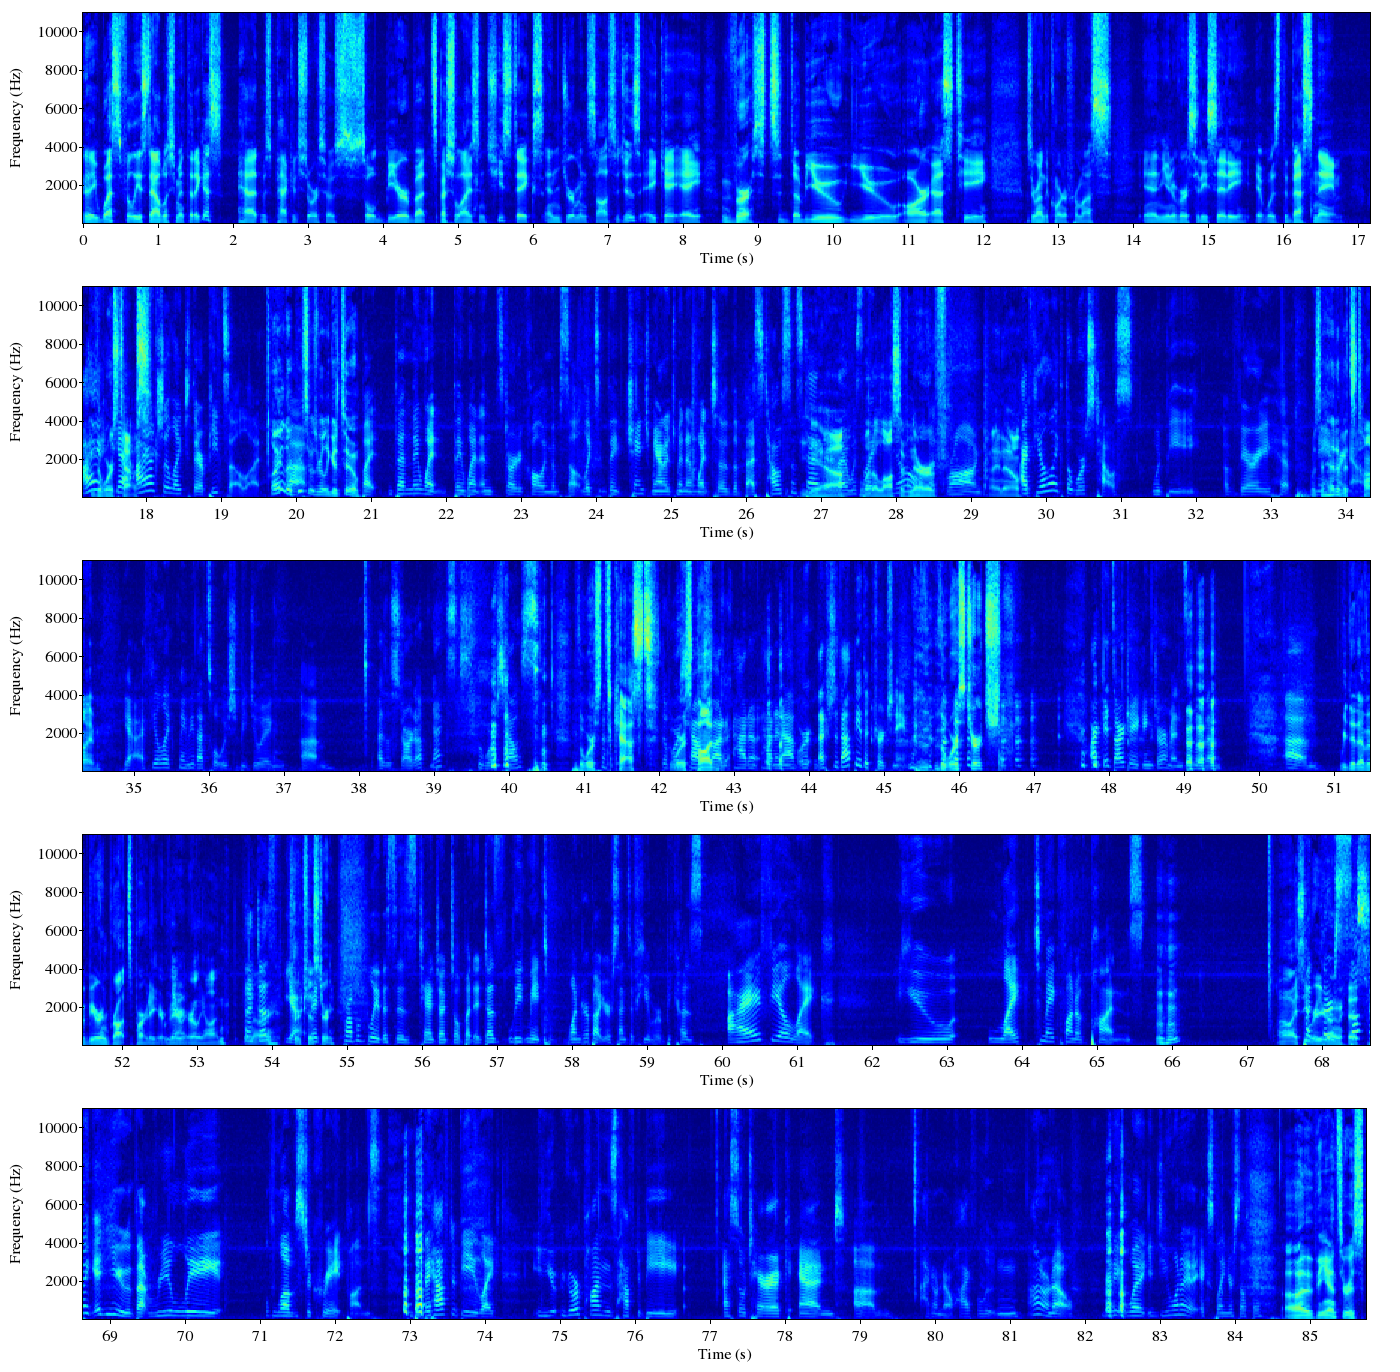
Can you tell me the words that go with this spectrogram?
a West Philly establishment that I guess had it was a package store, so sold beer, but specialized in cheesesteaks and German sausages, aka Wursts, W U R S T. Was around the corner from us in University City. It was the best name. I, the worst yeah, house. I actually liked their pizza a lot. oh yeah, their pizza Um, was really good too. But then they went they went and started calling themselves like they changed management and went to the best house instead. and Yeah, I was what a like, loss of nerve." That's wrong. I know. I feel like the worst house would be a very hip. was name ahead of its now. time. Yeah, I feel like maybe that's what we should be doing um, as a startup next. The worst house. The worst cast, the, the, worst, worst, house pod, had, had, a, had an app, or that should that be the church name? the worst church. Our kids are taking German, some of them. Um, We did have a beer and brats party very Yeah. early on that in does our yeah church it- history. probably this is tangential but it does lead me to wonder about your sense of humor because i feel like you like to make fun of puns Mm-hmm. Oh, I see where you're going with this. There's something in you that really loves to create puns but they have to be like your, your puns have to be esoteric and um, i don't know highfalutin i don't know what do you, what, do you want to explain yourself there Uh, the answer is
